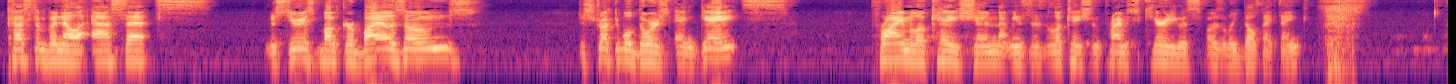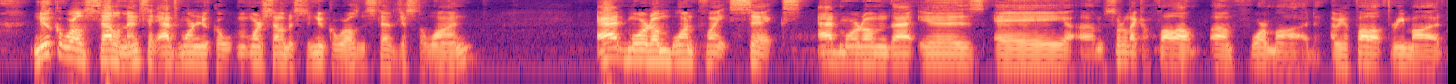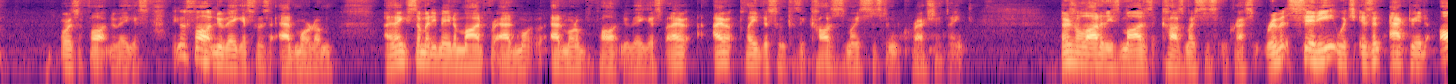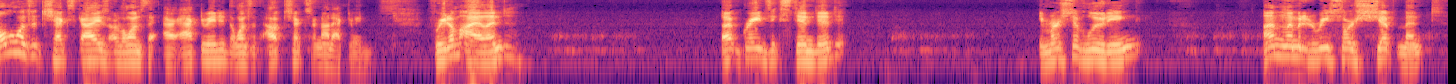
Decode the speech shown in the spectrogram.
Custom Vanilla Assets, Mysterious Bunker Biozones, Destructible Doors and Gates, Prime Location. That means the location Prime Security was supposedly built, I think. Nuka World settlements. It adds more Nuka, more settlements to Nuka World instead of just the one. Ad Mortem 1.6. Ad Mortem, that is a um, sort of like a Fallout um, 4 mod. I mean, a Fallout 3 mod. Or is it Fallout New Vegas? I think it was Fallout New Vegas was Ad Mortem. I think somebody made a mod for Ad, Mortem for Fallout New Vegas, but I, I haven't played this one because it causes my system to crash, I think. There's a lot of these mods that cause my system crash. Rivet City, which isn't activated. All the ones with checks, guys, are the ones that are activated. The ones without checks are not activated. Freedom Island. Upgrades extended. Immersive looting. Unlimited resource shipment.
